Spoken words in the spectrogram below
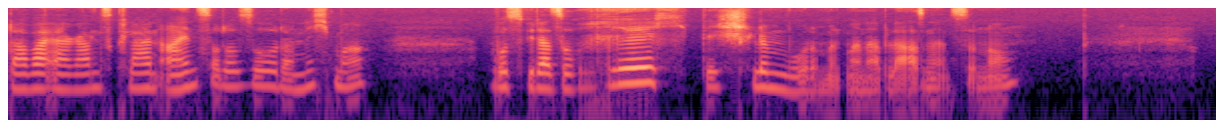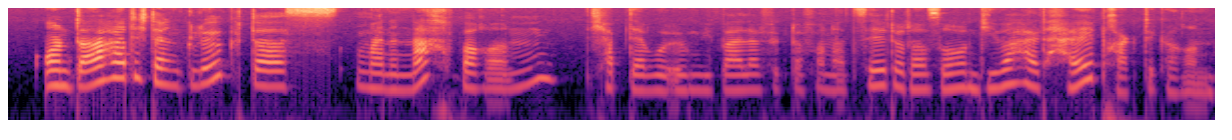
da war er ganz klein, eins oder so, oder nicht mal wo es wieder so richtig schlimm wurde mit meiner Blasenentzündung. Und da hatte ich dann Glück, dass meine Nachbarin, ich habe der wohl irgendwie beiläufig davon erzählt oder so, und die war halt Heilpraktikerin.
